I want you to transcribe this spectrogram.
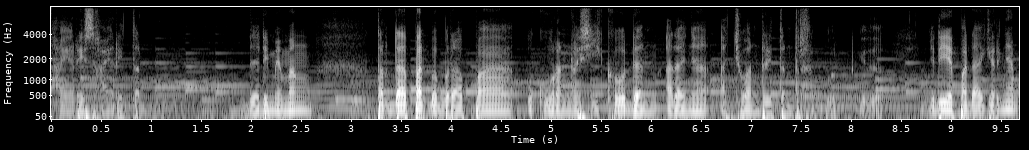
High risk high return. Jadi memang terdapat beberapa ukuran risiko dan adanya acuan return tersebut gitu. Jadi ya pada akhirnya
